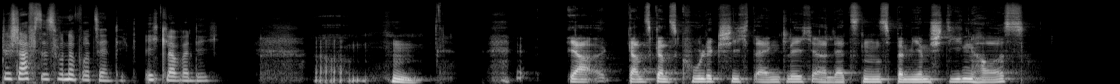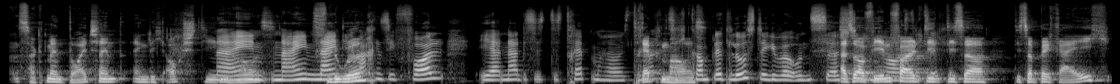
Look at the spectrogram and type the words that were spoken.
Du schaffst es hundertprozentig. Ich glaube an dich. Ähm, hm. Ja, ganz, ganz coole Geschichte eigentlich. Äh, letztens bei mir im Stiegenhaus Sagt man in Deutschland eigentlich auch Stiegenhaus? Nein, nein, nein, die machen sie voll. Ja, na, das ist das Treppenhaus. Die Treppenhaus. Machen sich komplett lustig über uns. Äh, also auf jeden Fall die, dieser, dieser Bereich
